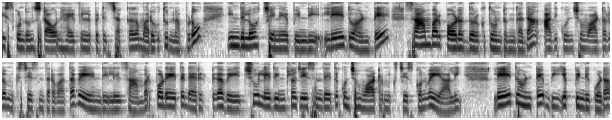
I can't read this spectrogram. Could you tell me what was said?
తీసుకుంటుంది స్టవ్ని హై పెట్టి చక్కగా మరుగుతున్నప్పుడు. ఇందులో శనగపిండి లేదు అంటే సాంబార్ పౌడర్ దొరుకుతూ ఉంటుంది కదా అది కొంచెం వాటర్లో మిక్స్ చేసిన తర్వాత వేయండి. లేదు సాంబార్ పొడి అయితే డైరెక్ట్గా వేయచ్చు లేదు ఇంట్లో చేసింది అయితే కొంచెం వాటర్ మిక్స్ చేసుకొని వేయాలి. లేదు అంటే బియ్యం పిండి కూడా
